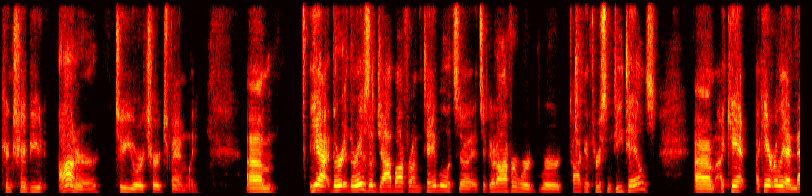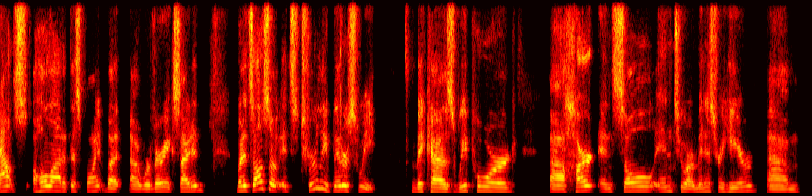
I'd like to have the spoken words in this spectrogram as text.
contribute honor to your church family. Um, yeah, there there is a job offer on the table. It's a it's a good offer. We're we're talking through some details. Um, I can't I can't really announce a whole lot at this point, but uh, we're very excited. But it's also it's truly bittersweet because we poured uh, heart and soul into our ministry here. Um,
